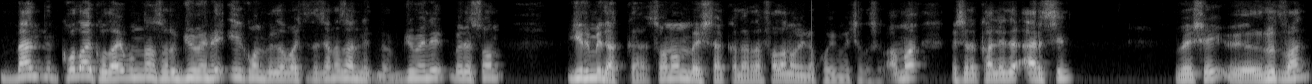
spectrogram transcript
Ben kolay kolay bundan sonra güveni ilk 11'de başlatacağını zannetmiyorum. Güveni böyle son 20 dakika, son 15 dakikalarda falan oyuna koymaya çalışır. Ama mesela kalede Ersin ve şey e, Rıdvan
